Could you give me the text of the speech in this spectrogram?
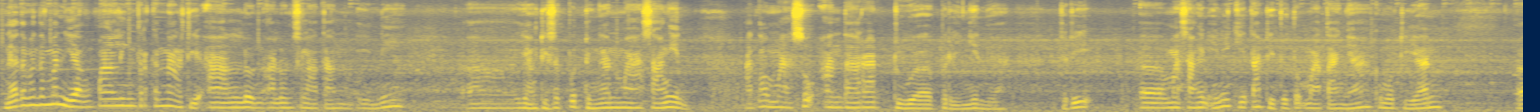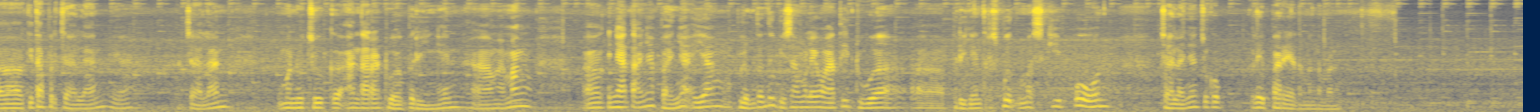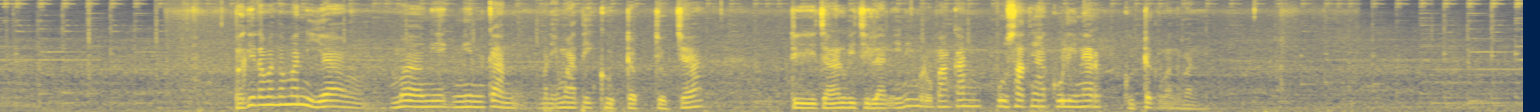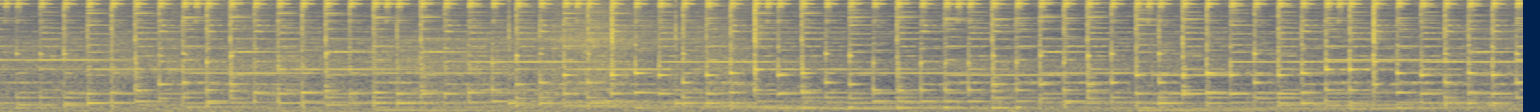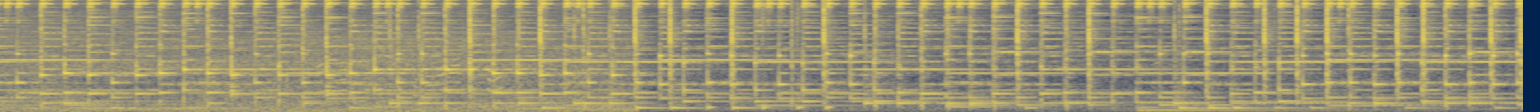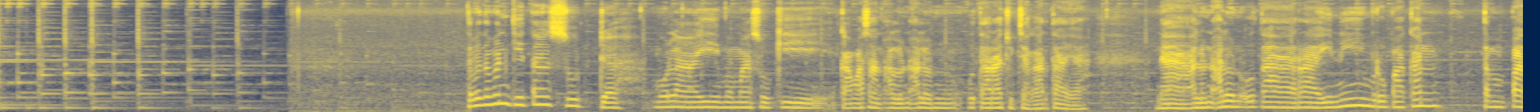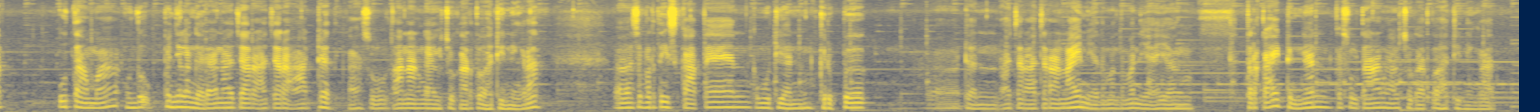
Nah teman-teman yang paling terkenal di alun-alun selatan ini uh, yang disebut dengan masangin atau masuk antara dua beringin ya. Jadi uh, masangin ini kita ditutup matanya, kemudian uh, kita berjalan ya, berjalan menuju ke antara dua beringin. Uh, memang uh, kenyataannya banyak yang belum tentu bisa melewati dua uh, beringin tersebut meskipun jalannya cukup lebar ya teman-teman. Bagi teman-teman yang menginginkan menikmati gudeg Jogja di Jalan Wijilan ini merupakan pusatnya kuliner gudeg teman-teman. Teman-teman kita sudah mulai memasuki kawasan alun-alun utara Yogyakarta ya. Nah, alun-alun utara ini merupakan tempat utama untuk penyelenggaraan acara-acara adat Kesultanan Ngayogyakarta Hadiningrat e, seperti skaten, kemudian gerbek e, dan acara-acara lain ya teman-teman ya yang terkait dengan Kesultanan Ngayogyakarta Hadiningrat.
